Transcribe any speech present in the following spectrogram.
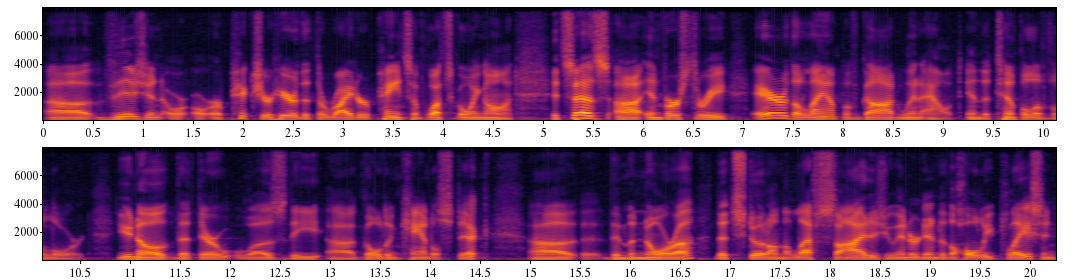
uh, vision or, or, or, picture here that the writer paints of what's going on. It says uh, in verse 3 Ere the lamp of God went out in the temple of the Lord. You know that there was the uh, golden candlestick uh, the menorah that stood on the left side as you entered into the holy place. And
